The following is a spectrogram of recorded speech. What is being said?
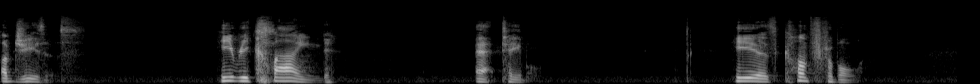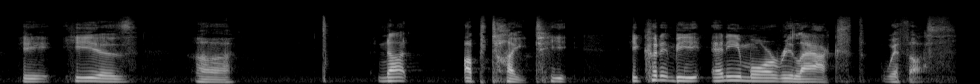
of Jesus. He reclined at table. He is comfortable. He, he is uh, not uptight. He, he couldn't be any more relaxed with us.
